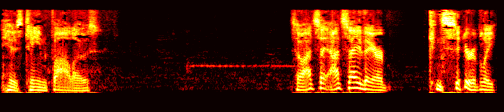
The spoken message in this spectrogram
his team follows. So I'd say I'd say they are considerably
